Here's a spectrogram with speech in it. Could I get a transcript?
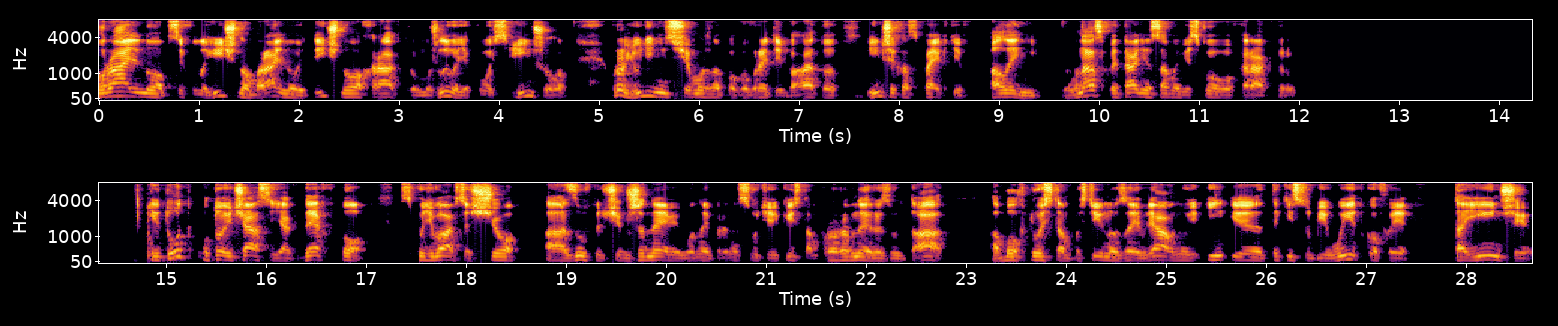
морально, психологічного, морально-етичного характеру, можливо, якогось іншого. Про людяність ще можна поговорити і багато інших аспектів, але ні. У нас питання саме військового характеру. І тут, у той час, як дехто сподівався, що а, зустрічі в Женеві вони принесуть якийсь там проривний результат, або хтось там постійно заявляв, ну і, і такі собі Виткофи та інші е,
